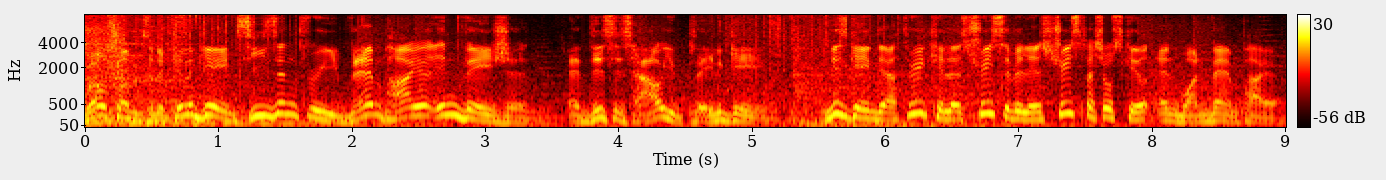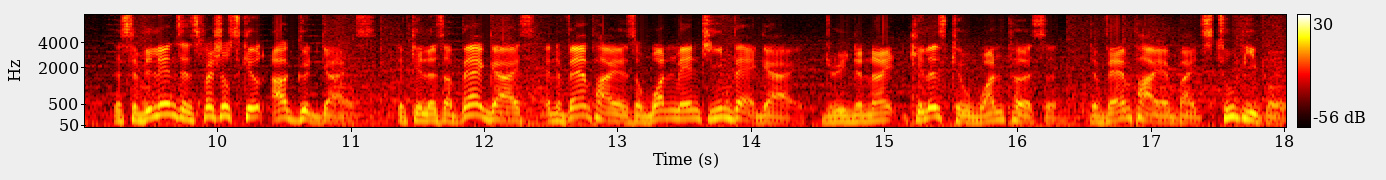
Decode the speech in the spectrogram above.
Welcome to the Killer Game Season 3 Vampire Invasion. And this is how you play the game. In this game, there are 3 killers, 3 civilians, 3 special skilled, and 1 vampire. The civilians and special skilled are good guys. The killers are bad guys, and the vampire is a one-man team bad guy. During the night, killers kill one person. The vampire bites two people.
